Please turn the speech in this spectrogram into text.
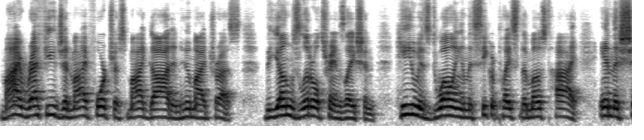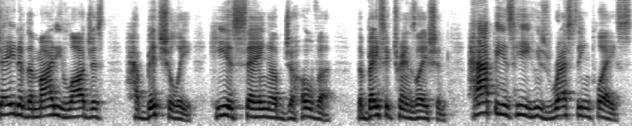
My refuge and my fortress, my God in whom I trust. The Young's literal translation He who is dwelling in the secret place of the Most High, in the shade of the mighty lodgest habitually. He is saying of Jehovah. The basic translation Happy is he whose resting place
